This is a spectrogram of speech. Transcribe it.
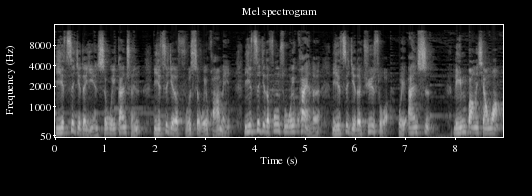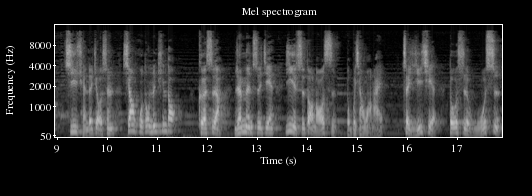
以自己的饮食为甘醇，以自己的服饰为华美，以自己的风俗为快乐，以自己的居所为安适。邻邦相望，鸡犬的叫声相互都能听到。可是啊，人们之间一直到老死都不相往来，这一切都是无事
